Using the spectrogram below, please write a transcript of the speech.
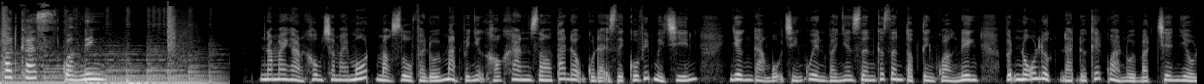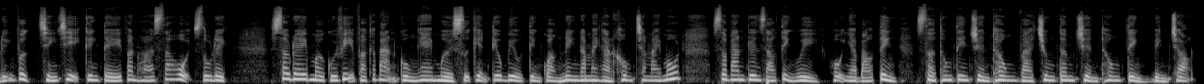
Podcast Quảng Ninh. Năm 2021, mặc dù phải đối mặt với những khó khăn do tác động của đại dịch COVID-19, nhưng Đảng bộ chính quyền và nhân dân các dân tộc tỉnh Quảng Ninh vẫn nỗ lực đạt được kết quả nổi bật trên nhiều lĩnh vực chính trị, kinh tế, văn hóa xã hội, du lịch. Sau đây mời quý vị và các bạn cùng nghe 10 sự kiện tiêu biểu tỉnh Quảng Ninh năm 2021 do Ban tuyên giáo tỉnh ủy, Hội Nhà báo tỉnh, Sở Thông tin Truyền thông và Trung tâm Truyền thông tỉnh bình chọn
